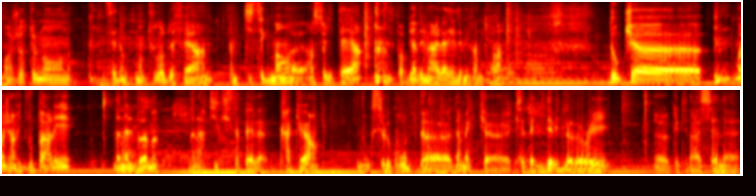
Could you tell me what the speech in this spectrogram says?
Bonjour tout le monde, c'est donc mon tour de faire un, petit segment euh, en solitaire pour bien démarrer l'année 2023. Donc euh, moi j'ai envie de vous parler d'un album d'un artiste qui s'appelle Cracker. Donc c'est le groupe d'un mec euh, qui s'appelle David Lowery, euh, qui était dans la scène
